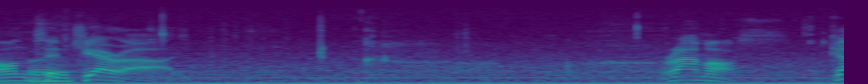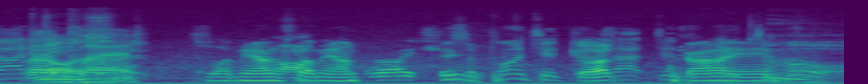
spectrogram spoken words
On to Gerard. Ramos. Well Guiding Nice. played. Let me on, let me on. Oh, right, shoot. Disappointed Go that that didn't Try lead to him. more.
